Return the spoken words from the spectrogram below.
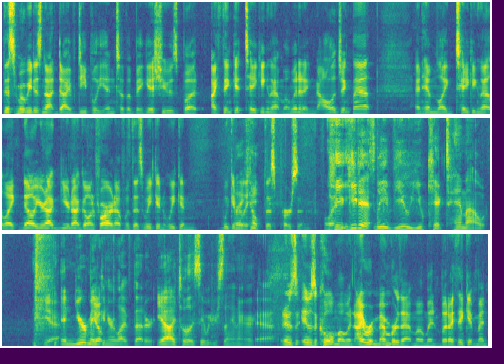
this movie does not dive deeply into the big issues, but I think it taking that moment and acknowledging that, and him like taking that like no, you're not you're not going far enough with this. We can we can we can Like, really he- help this person. Like, he he didn't leave you. You kicked him out. Yeah. and you're making Yep. your life better. Yeah, I totally see what you're saying, Eric. Yeah, it was it was a cool moment. I remember that moment, but I think it meant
